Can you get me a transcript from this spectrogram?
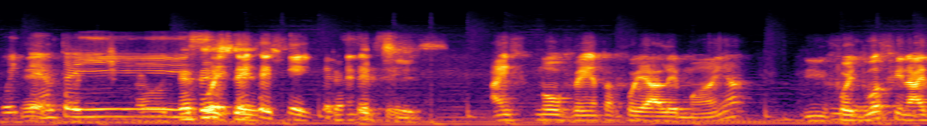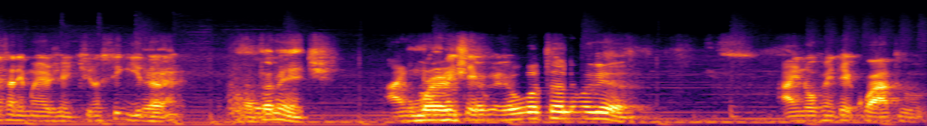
80 e... 86. 86. 86. Aí em 90 foi a Alemanha. E foi duas finais Alemanha e Argentina seguidas, É. né? Exatamente. Aí em Uma 90 Argentina ganhou, outra Alemanha ganhou. Aí em 94 o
